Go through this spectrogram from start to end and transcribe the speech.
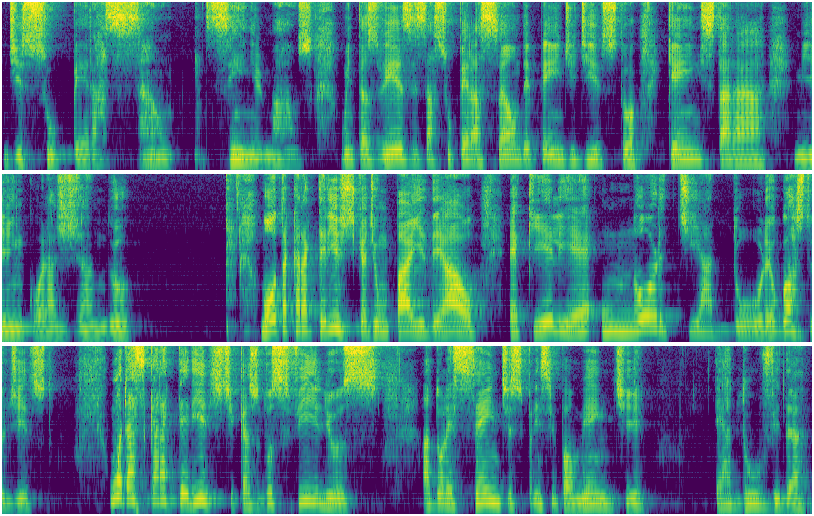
de superação. Sim, irmãos, muitas vezes a superação depende disto. Quem estará me encorajando? Uma outra característica de um pai ideal é que ele é um norteador. Eu gosto disso. Uma das características dos filhos, adolescentes principalmente, é a dúvida.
